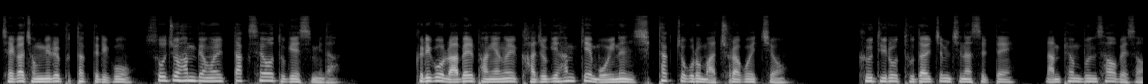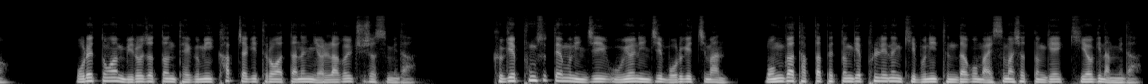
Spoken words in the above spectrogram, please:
제가 정리를 부탁드리고 소주 한 병을 딱 세워두게 했습니다. 그리고 라벨 방향을 가족이 함께 모이는 식탁 쪽으로 맞추라고 했죠. 그 뒤로 두 달쯤 지났을 때 남편분 사업에서 오랫동안 미뤄졌던 대금이 갑자기 들어왔다는 연락을 주셨습니다. 그게 풍수 때문인지 우연인지 모르겠지만 뭔가 답답했던 게 풀리는 기분이 든다고 말씀하셨던 게 기억이 납니다.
